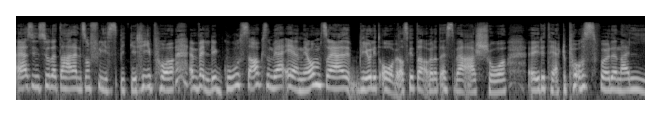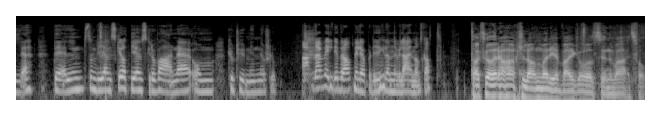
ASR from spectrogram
Jeg syns jo dette her er litt sånn flisespikkeri på en veldig god sak som vi er enige om, så jeg blir jo litt overrasket over at SV er så irriterte på oss for denne lille delen som vi ønsker, at vi ønsker å verne om kulturminnene i Oslo. Det er veldig bra at Miljøpartiet De Grønne vil ha eiendomsskatt. Takk skal dere ha, Lan Marie Berg og Sunniva Eidsvoll.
